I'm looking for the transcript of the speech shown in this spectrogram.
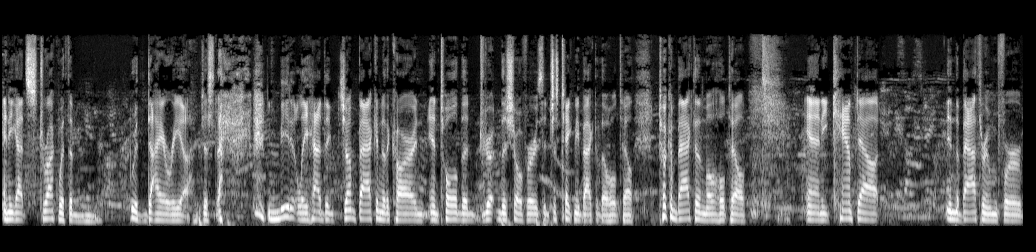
and he got struck with the with diarrhea. Just immediately had to jump back into the car and, and told the the chauffeurs to just take me back to the hotel. Took him back to the hotel, and he camped out in the bathroom for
